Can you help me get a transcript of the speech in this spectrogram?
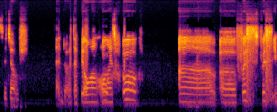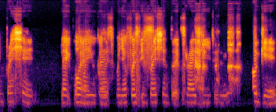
So macam tak ada lah. tapi orang orang Oh, uh, uh, first first impression. Like Oh what my are you God. guys punya first impression towards Radhi dulu? okay.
